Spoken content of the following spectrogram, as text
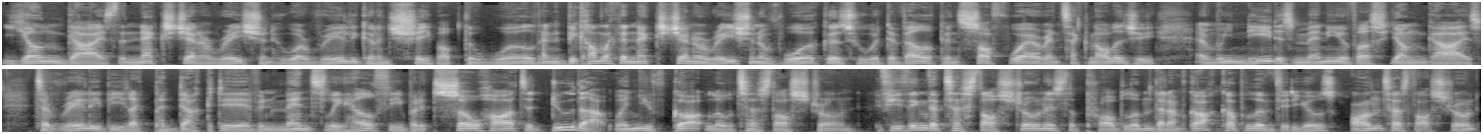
young guys, the next generation, who are really going to shape up the world and become like the next generation of workers who are developing software and technology. And we need as many of us young guys to really be like productive and mentally healthy. But it's so hard to do that when you've got low testosterone. If you think that that testosterone is the problem, then I've got a couple of videos on testosterone.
